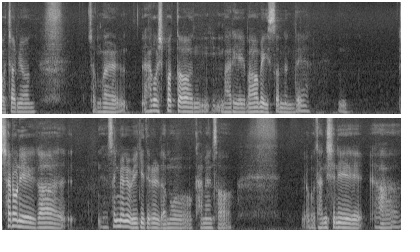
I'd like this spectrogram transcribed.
어쩌면 정말 하고 싶었던 말이 마음에 있었는데 음, 샤론이가 생명의 위기들을 넘어가면서 여보 당신이 아,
